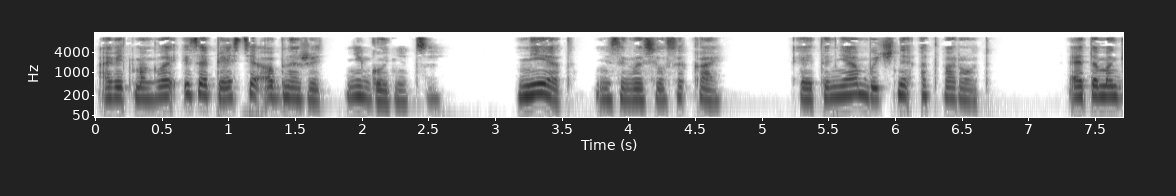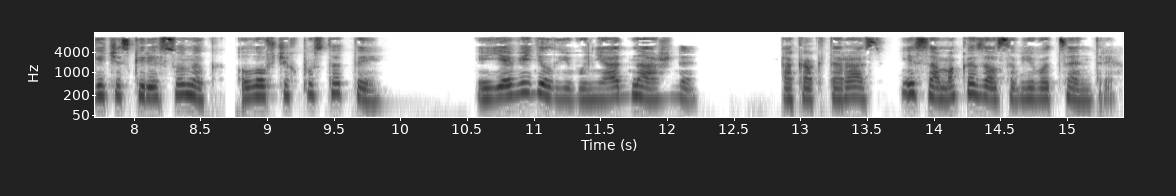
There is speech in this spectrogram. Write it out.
а ведь могла и запястье обнажить, негодница. «Нет», – не согласился Кай, – «это не обычный отворот. Это магический рисунок ловчих пустоты. И я видел его не однажды, а как-то раз и сам оказался в его центре».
